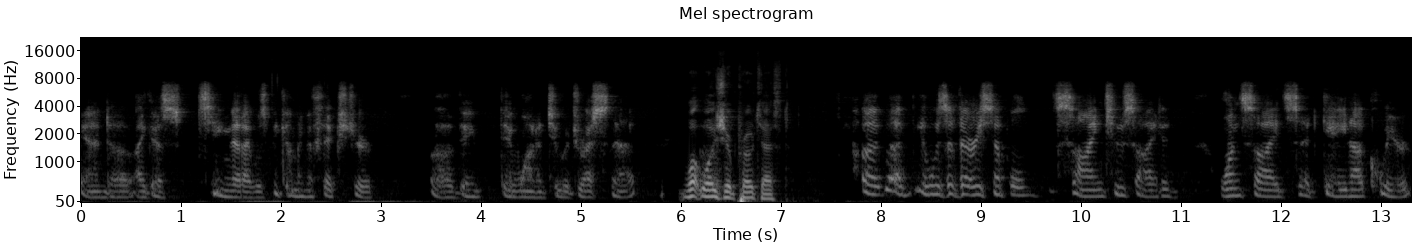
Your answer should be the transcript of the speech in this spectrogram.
And uh, I guess seeing that I was becoming a fixture, uh, they they wanted to address that. What was your protest? Uh, uh, it was a very simple sign, two sided. One side said "gay, not queer,"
